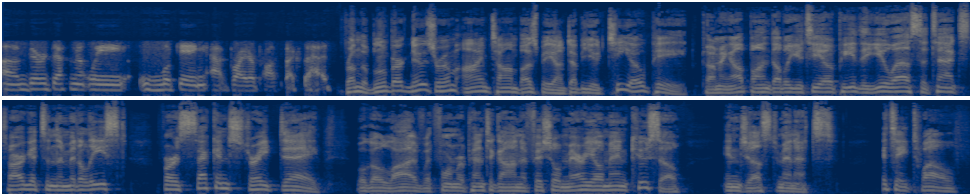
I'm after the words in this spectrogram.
um, they're definitely looking at brighter prospects ahead. From the Bloomberg Newsroom, I'm Tom Busby on WTOP. Coming up on WTOP, the U.S. attacks targets in the Middle East for a second straight day. We'll go live with former Pentagon official Mario Mancuso in just minutes. It's 812.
